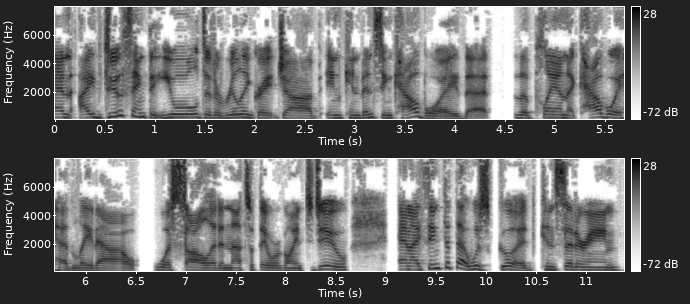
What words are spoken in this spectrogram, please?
And I do think that Yul did a really great job in convincing Cowboy that the plan that Cowboy had laid out was solid and that's what they were going to do. And I think that that was good considering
